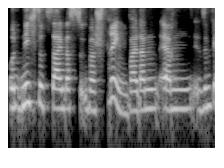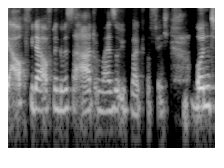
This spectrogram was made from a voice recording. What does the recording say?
Und nicht sozusagen das zu überspringen, weil dann ähm, sind wir auch wieder auf eine gewisse Art und Weise übergriffig. Mhm. Und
